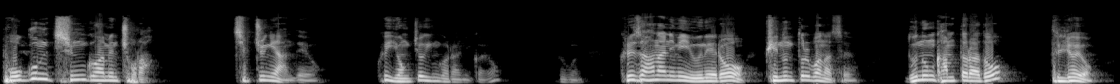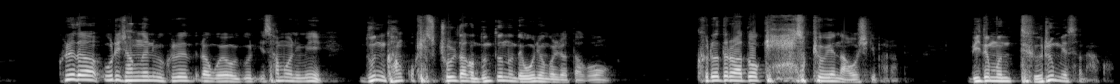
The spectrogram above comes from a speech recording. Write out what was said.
복음 증거하면 줘라. 집중이 안 돼요. 그게 영적인 거라니까요. 여러분. 그래서 하나님이 은혜로 귀는 뚫어놨어요. 눈은 감더라도 들려요. 그러다 우리 장로님이 그러더라고요. 우리 사모님이 눈 감고 계속 졸다가 눈 뜨는데 5년 걸렸다고. 그러더라도 계속 교회에 나오시기 바랍니다. 믿음은 들음에서 나고.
